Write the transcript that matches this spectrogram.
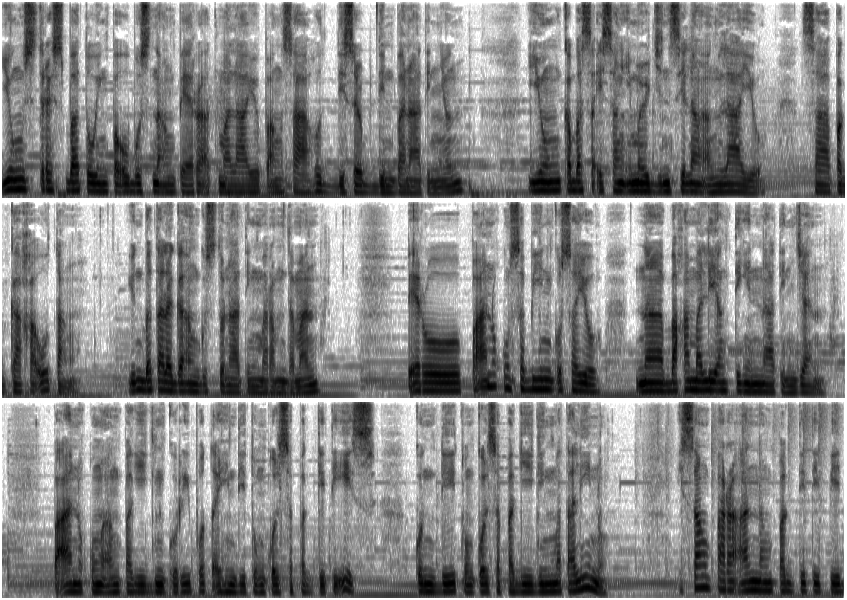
Yung stress ba tuwing paubos na ang pera at malayo pa ang sahod, deserve din ba natin yun? Yung kaba sa isang emergency lang ang layo, sa pagkakautang, yun ba talaga ang gusto nating maramdaman? Pero paano kung sabihin ko sa'yo na baka mali ang tingin natin dyan? Paano kung ang pagiging kuripot ay hindi tungkol sa pagtitiis, kundi tungkol sa pagiging matalino? Isang paraan ng pagtitipid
